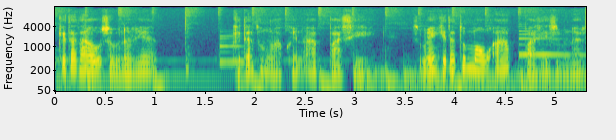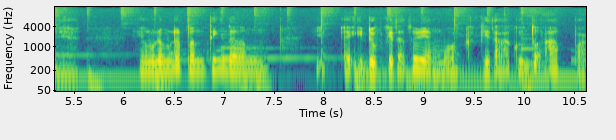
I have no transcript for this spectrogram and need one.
kita tahu sebenarnya kita tuh ngelakuin apa sih? Sebenarnya kita tuh mau apa sih sebenarnya? Yang benar-benar penting dalam eh, hidup kita tuh yang mau kita lakuin tuh apa?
